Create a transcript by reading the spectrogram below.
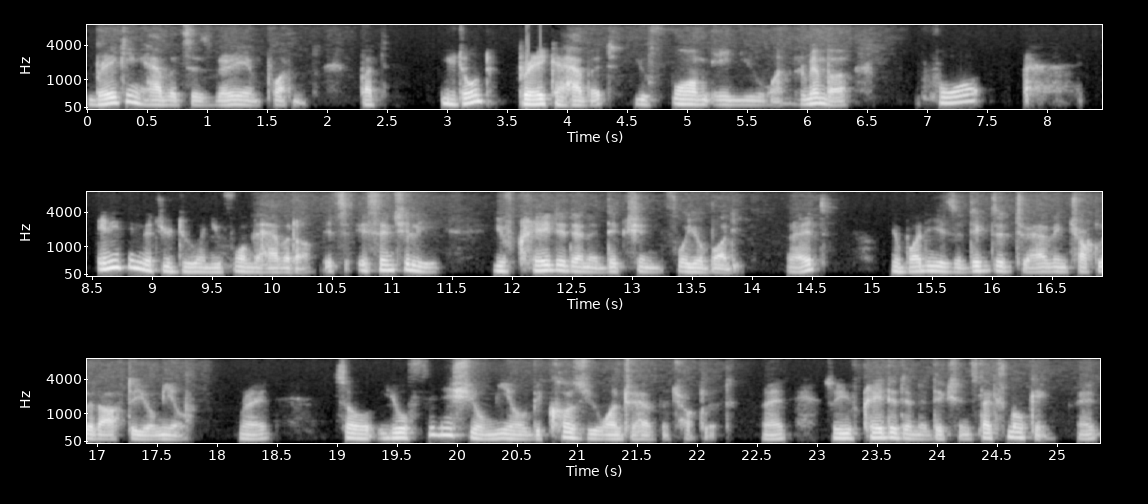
Breaking habits is very important, but you don't break a habit, you form a new one. Remember, for anything that you do and you form the habit of, it's essentially you've created an addiction for your body, right? Your body is addicted to having chocolate after your meal, right? So you'll finish your meal because you want to have the chocolate, right? So you've created an addiction. It's like smoking, right?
